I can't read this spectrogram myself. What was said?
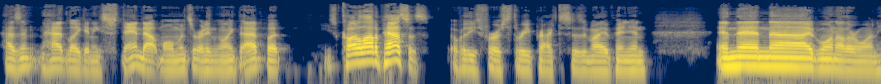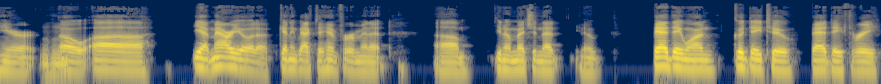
hasn't had like any standout moments or anything like that, but he's caught a lot of passes over these first three practices, in my opinion. And then uh, I had one other one here. Mhm. Oh, uh, yeah, Mariota. Getting back to him for a minute. Um, you know, mentioned that you know, bad day one, good day two, bad day three.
